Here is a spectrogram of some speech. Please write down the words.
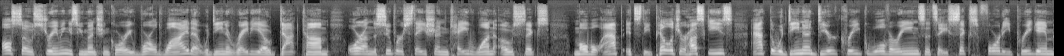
Also streaming, as you mentioned, Corey, worldwide at wadenaradio.com or on the Superstation K106 mobile app. It's the Pillager Huskies at the Wadena Deer Creek Wolverines. It's a 640 pregame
